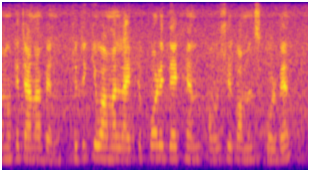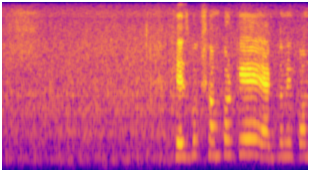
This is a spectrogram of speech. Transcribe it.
আমাকে জানাবেন। যদি কেউ আমার লাইভটা পরে দেখেন, অবশ্যই কমেন্টস করবেন। ফেসবুক সম্পর্কে একদমই কম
